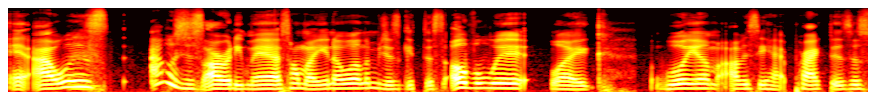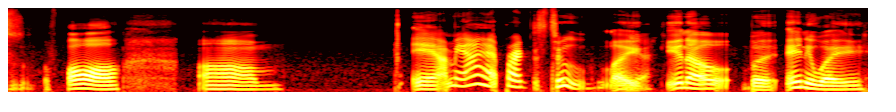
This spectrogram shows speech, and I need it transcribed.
And I was I was just already mad. So I'm like, you know what, let me just get this over with. Like William obviously had practice. This was the fall. Um and I mean I had practice too. Like, Yeah. you know, but anyway,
